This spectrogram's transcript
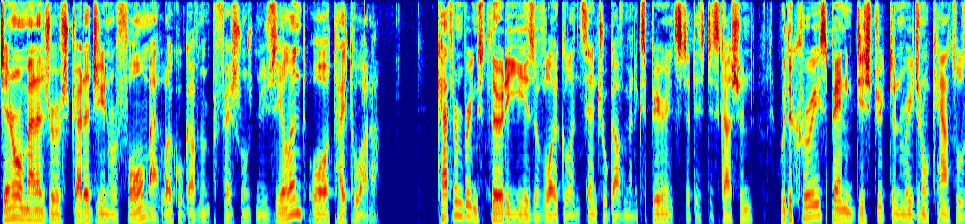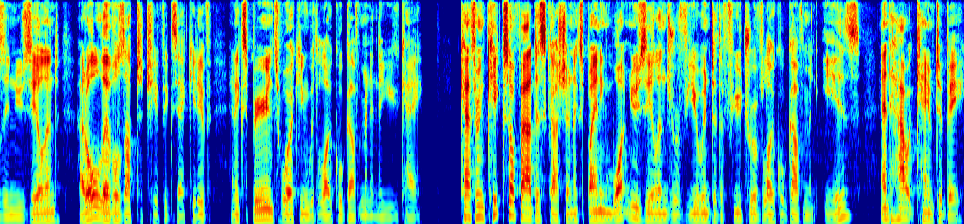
General Manager of Strategy and Reform at Local Government Professionals New Zealand, or Taituara. Kathryn brings 30 years of local and central government experience to this discussion, with a career spanning district and regional councils in New Zealand at all levels up to chief executive and experience working with local government in the UK. Kathryn kicks off our discussion explaining what New Zealand's review into the future of local government is and how it came to be.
